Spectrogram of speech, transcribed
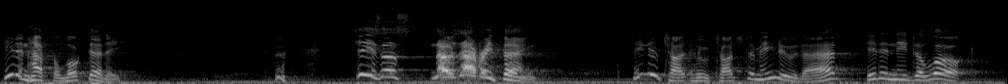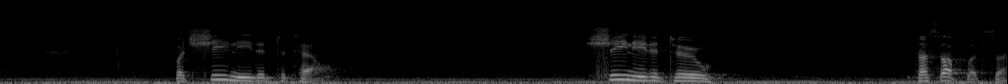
he didn't have to look, did he? Jesus knows everything. He knew t- who touched him, he knew that. He didn't need to look. But she needed to tell. She needed to fess up, let's say.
